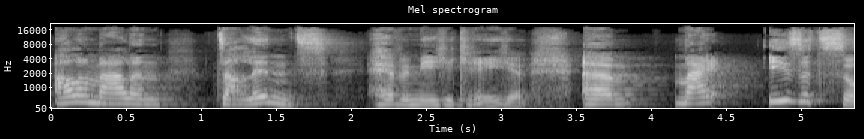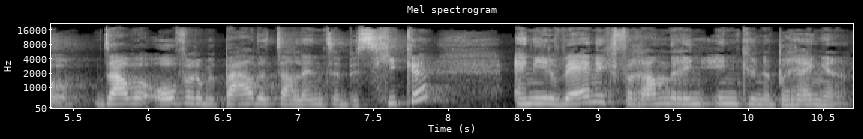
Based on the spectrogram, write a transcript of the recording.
allemaal een talent hebben meegekregen. Um, maar is het zo dat we over bepaalde talenten beschikken en hier weinig verandering in kunnen brengen?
